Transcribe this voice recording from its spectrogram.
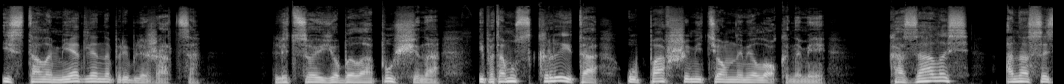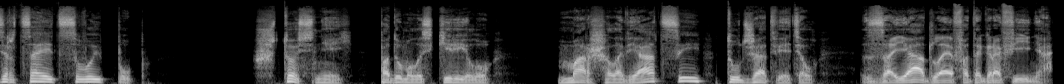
и стала медленно приближаться. Лицо ее было опущено и потому скрыто упавшими темными локонами. Казалось, она созерцает свой пуп. «Что с ней?» — подумалось Кириллу. Маршал авиации тут же ответил. «Заядлая фотографиня,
